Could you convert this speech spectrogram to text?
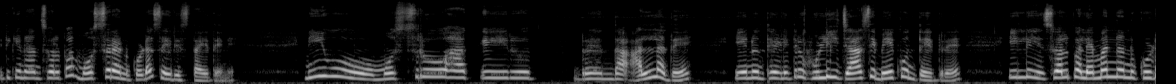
ಇದಕ್ಕೆ ನಾನು ಸ್ವಲ್ಪ ಮೊಸರನ್ನು ಕೂಡ ಸೇರಿಸ್ತಾ ಇದ್ದೇನೆ. ನೀವು ಮೊಸರು ಹಾಕಿರೋದ್ರಿಂದ ಅಲ್ಲದೆ ಏನು ಅಂತ ಹೇಳಿದರೆ ಹುಳಿ ಜಾಸ್ತಿ ಬೇಕು ಅಂತ ಇದ್ದರೆ ಇಲ್ಲಿ ಸ್ವಲ್ಪ ಲೆಮನ್ನನ್ನು ಕೂಡ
